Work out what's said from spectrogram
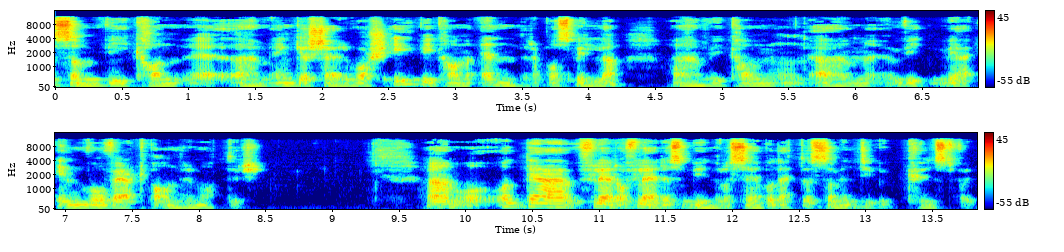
som vi kan um, engasjere oss i. Vi kan endre på spillet. Uh, vi, kan, vi, vi, er involvert på andre måter. Og, og, det er flere og flere som begynner å se på dette som en type kunstform.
